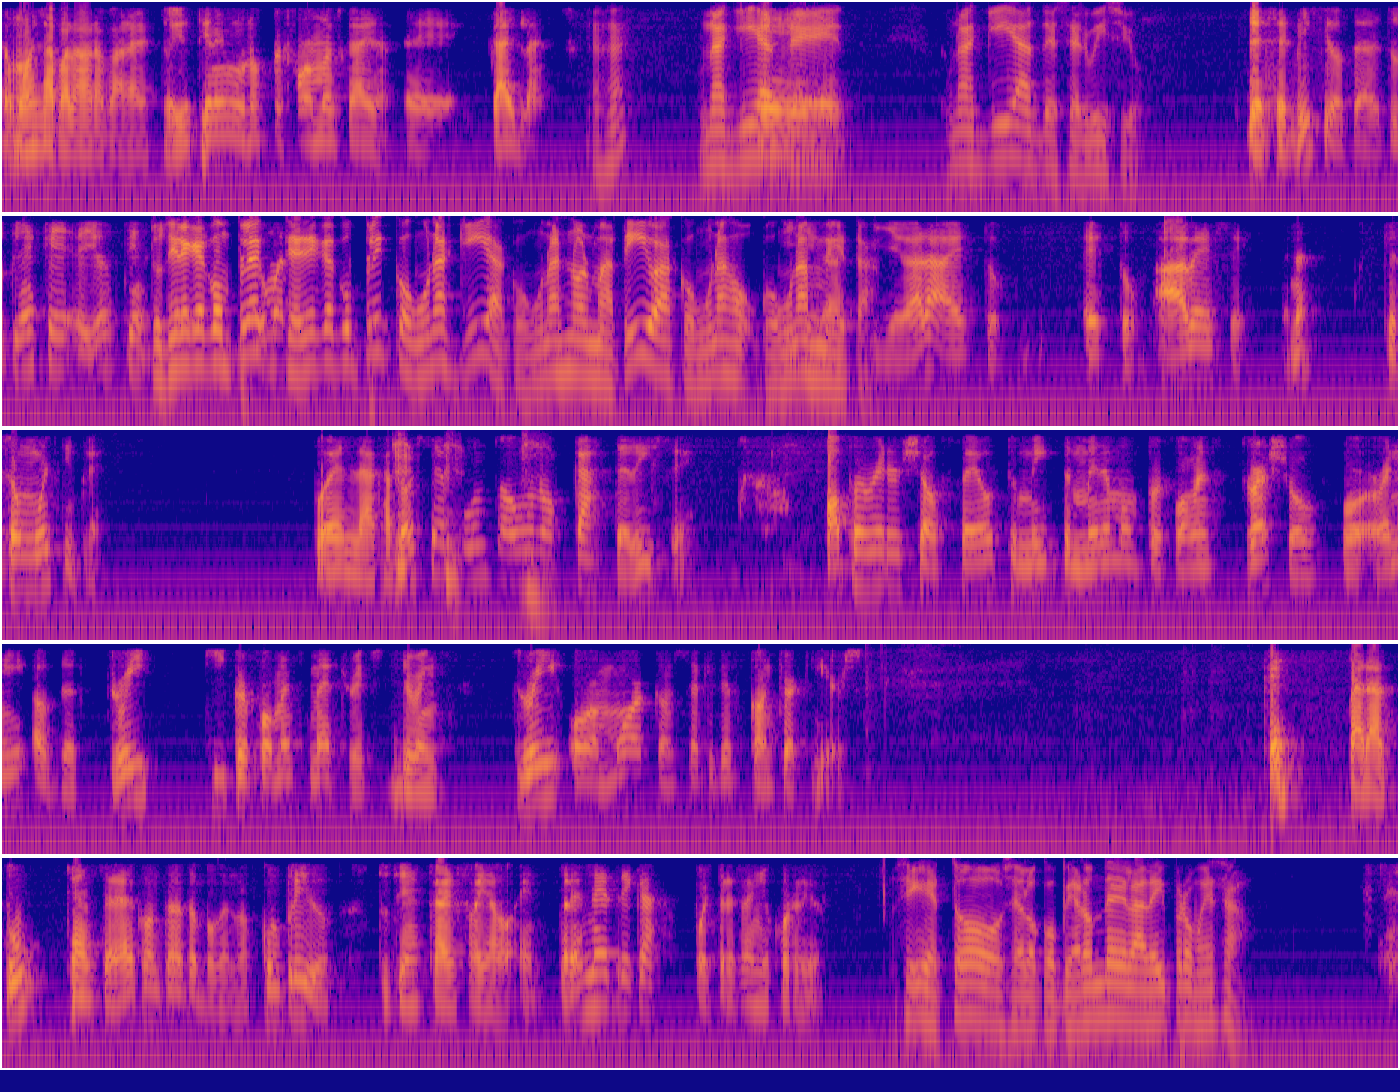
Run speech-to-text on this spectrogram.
¿cómo es la palabra para esto? Ellos tienen unos performance eh, guidelines. Ajá. Unas guías de eh, unas guías de servicio. De servicio, o sea, tú tienes que ellos tienen, tú tienes que cumplir, tienes que cumplir con unas guías, con unas normativas, con unas con unas metas. Y llegar a esto, esto, a veces, ¿verdad? Que son múltiples. Pues la 14.1K te dice operator shall fail to meet the minimum performance threshold for any of the three key performance metrics during three or more consecutive contract years. ¿Okay? Para tú cancelar el contrato porque no has cumplido, tú tienes que haber fallado en tres métricas por tres años corridos. Sí, esto se lo copiaron de la ley promesa.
